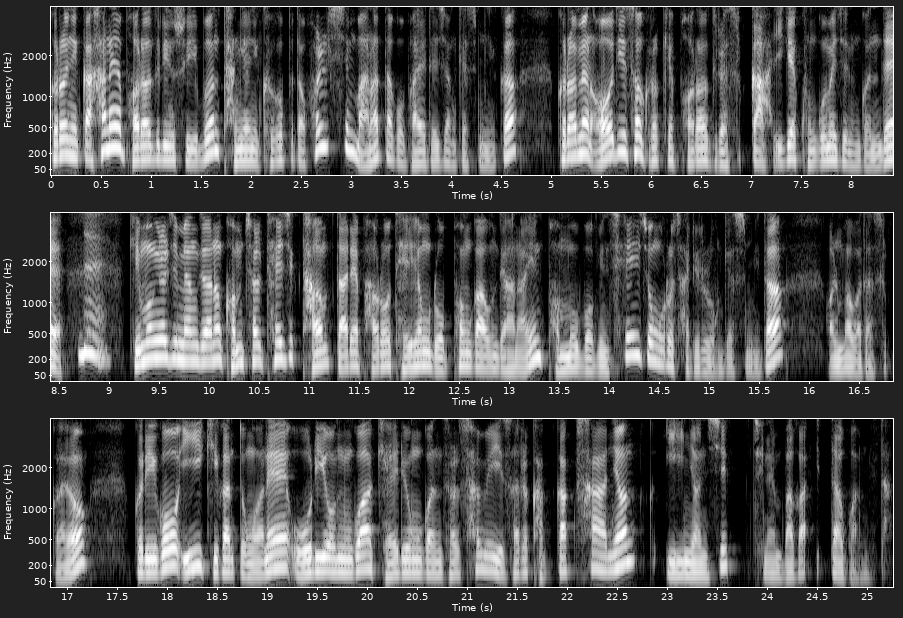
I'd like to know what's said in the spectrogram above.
그러니까 한 해 벌어들인 수입은 당연히 그것보다 훨씬 많았다고 봐야 되지 않겠습니까? 그러면 어디서 그렇게 벌어들였을까? 이게 궁금해지는 건데 네. 김홍일 지명자는 검찰 퇴직 다음 달에 바로 대형 로펌 가운데 하나인 법무법인 세종으로 자리를 옮겼습니다. 얼마 받았을까요? 그리고 이 기간 동안에 오리온과 계룡건설 사회이사를 각각 4년, 2년씩 지낸 바가 있다고 합니다.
